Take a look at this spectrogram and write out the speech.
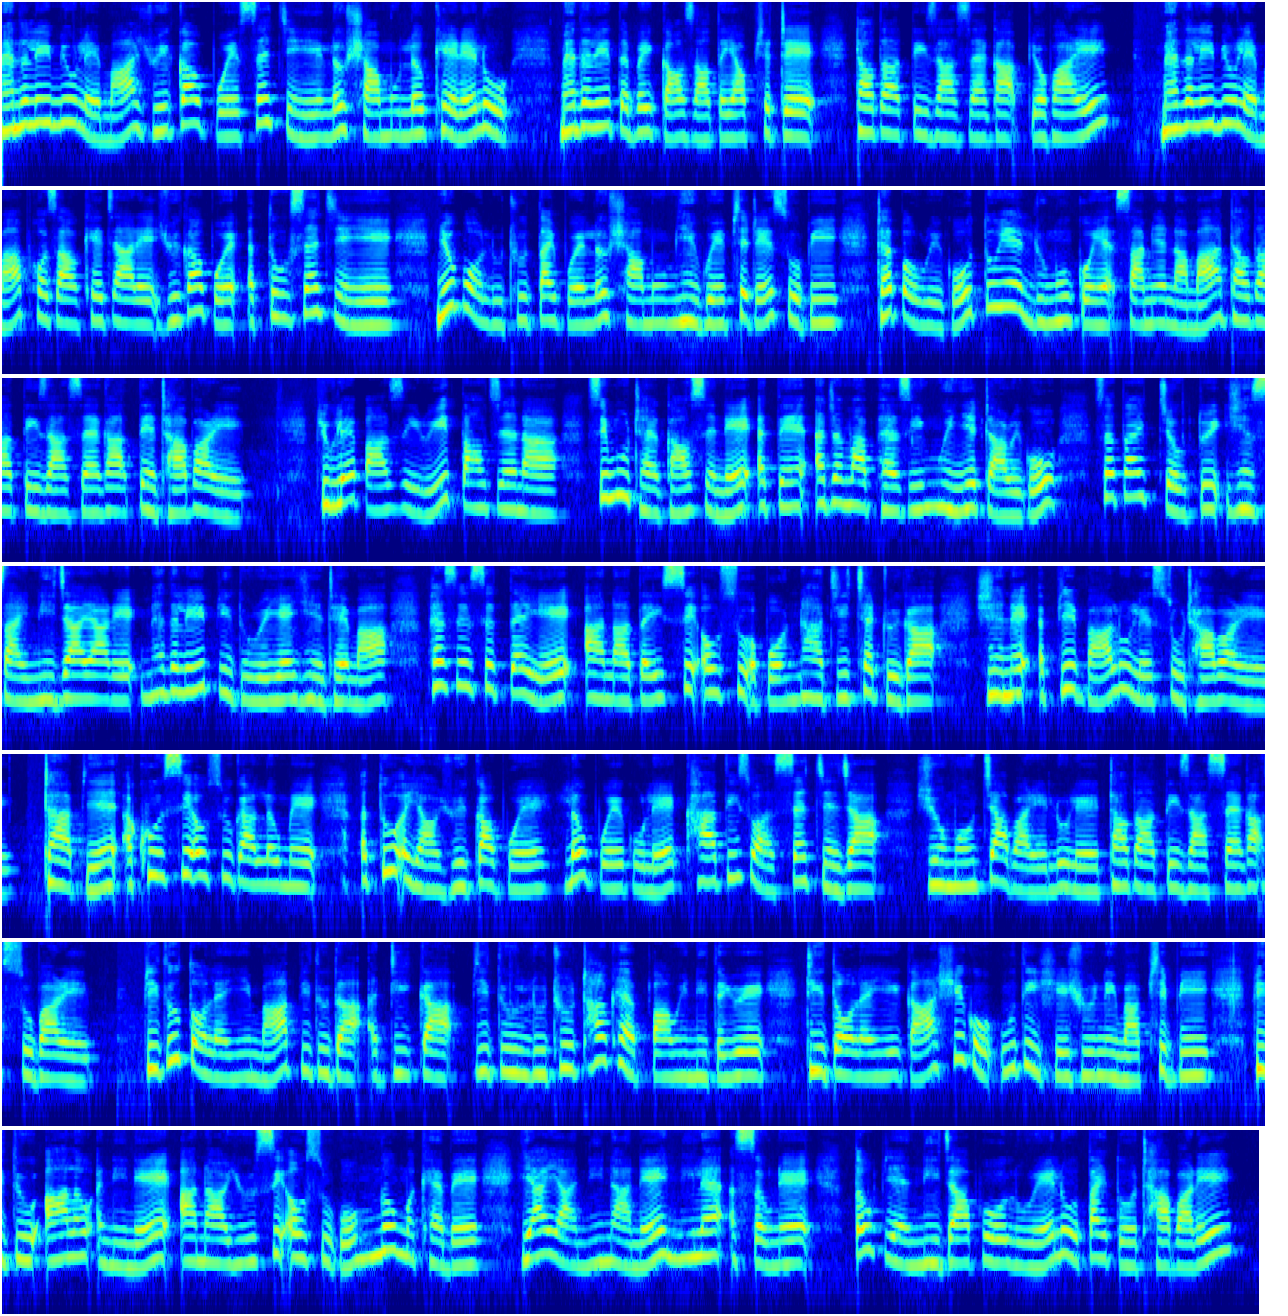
မန္တလေးမြို့လယ်မှာရွေးကောက်ပွဲစက်ကျင်ရေးလှုပ်ရှားမှုလုပ်ခဲ့တယ်လို့မန္တလေးတပိတ်ကောင်းဆောင်တယောက်ဖြစ်တဲ့ဒေါက်တာတီစာဆန်းကပြောပါတယ်။မန္တလေးမြို့လယ်မှာဖော်ဆောင်ခဲ့ကြတဲ့ရွေးကောက်ပွဲအတူစက်ကျင်ရေးမြို့ပေါ်လူထုတိုက်ပွဲလှုပ်ရှားမှုမြင်ကွင်းဖြစ်တဲ့ဆိုပြီးဓာတ်ပုံတွေကိုသူ့ရဲ့လူမှုကွန်ရက်စာမျက်နှာမှာဒေါက်တာတီစာဆန်းကတင်ထားပါတယ်။ ပြူလဲပါစီတွေတောင်းကျန်းတာစိမှုထံခေါင်းစဉ်နဲ့အသင်းအဓမ္မဖန်ဆီးငွေညစ်တာတွေကိုစက်တိုက်ကြုံတွေ့ရင်ဆိုင်နေကြရတဲ့မန္တလေးပြည်သူတွေရဲ့ရင်ထဲမှာဖက်စစ်စစ်တပ်ရဲ့အာဏာသိမ်းစစ်အုပ်စုအပေါ်နှာကြီးချက်တွေကရင်နဲ့အပြစ်ပါလို့လဲဆိုထားပါတယ်။ဒါအပြင်အခုစစ်အုပ်စုကလုံမဲ့အတူအယောင်ရွေးကောက်ပွဲလှုပ်ပွဲကိုလည်းခါသီးစွာဆက်ကျင်ကြယုံမုံကြပါတယ်လို့လည်းဒေါက်တာတေဇာဆန်းကဆိုပါတယ်။ ပြည်သူတော်လှန်ရေးမှာပြည်သူသားအဓိကပြည်သူလူထုထောက်ခံပါဝင်နေတဲ့၍ဒီတော်လှန်ရေးကရှေ့ကိုဥတီရှေးရှုနေမှာဖြစ်ပြီးပြည်သူအားလုံးအနေနဲ့အာဏာယူစစ်အုပ်စုကိုငုံမခံပဲရရနီးနာနဲ့နီလန်းအစုံနဲ့တုံ့ပြန်နေကြဖို့လိုတယ်လို့တိုက်တွန်းထားပါတယ်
